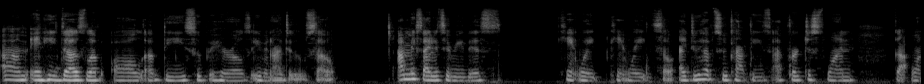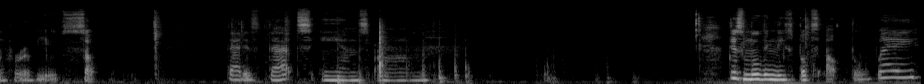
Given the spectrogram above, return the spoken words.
Um, and he does love all of the superheroes, even I do. So I'm excited to read this. Can't wait, can't wait. So I do have two copies. I purchased one, got one for review. So that is that. And um, just moving these books out the way.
